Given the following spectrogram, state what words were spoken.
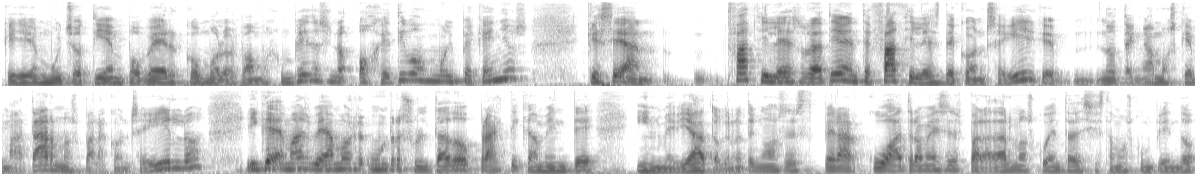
que lleven mucho tiempo ver cómo los vamos cumpliendo, sino objetivos muy pequeños que sean fáciles, relativamente fáciles de conseguir, que no tengamos que matarnos para conseguirlos y que además veamos un resultado prácticamente inmediato, que no tengamos que esperar cuatro meses para darnos cuenta de si estamos cumpliendo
